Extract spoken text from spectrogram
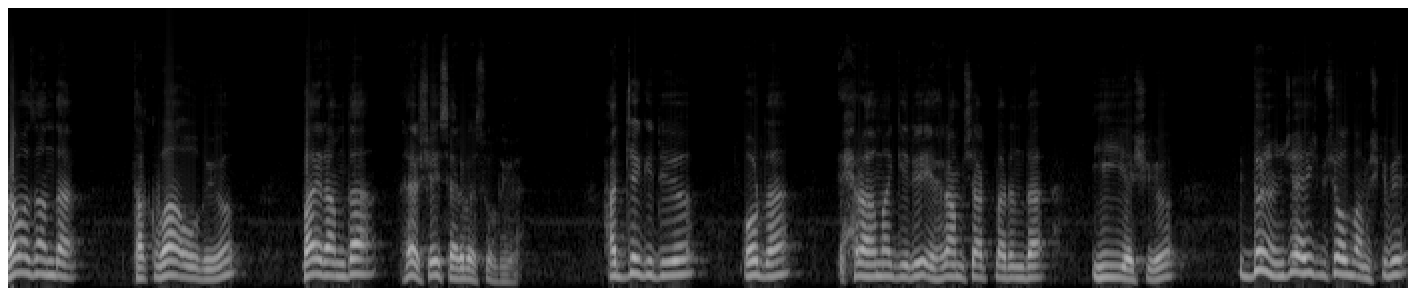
Ramazanda takva oluyor, bayramda her şey serbest oluyor. Hacca gidiyor, orada ihrama giriyor, ihram şartlarında iyi yaşıyor. Dönünce hiçbir şey olmamış gibi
